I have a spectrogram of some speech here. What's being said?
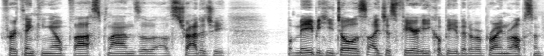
for thinking out vast plans of, of strategy. But maybe he does. I just fear he could be a bit of a Brian Robson.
